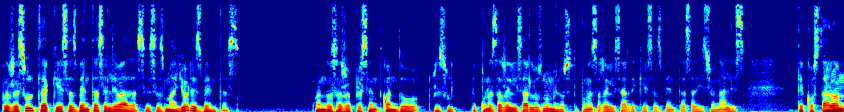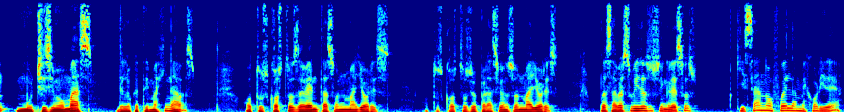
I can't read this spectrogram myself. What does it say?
pues resulta que esas ventas elevadas, esas mayores ventas, cuando se representa, cuando resulta te pones a revisar los números, te pones a revisar de que esas ventas adicionales te costaron muchísimo más de lo que te imaginabas, o tus costos de venta son mayores, o tus costos de operación son mayores, pues haber subido esos ingresos quizá no fue la mejor idea.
